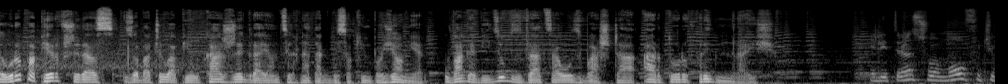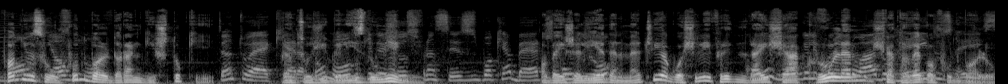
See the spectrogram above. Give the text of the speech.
Europa pierwszy raz zobaczyła piłkarzy grających na tak wysokim poziomie. Uwagę widzów zwracał zwłaszcza Arthur Friedenreich. Podniósł futbol do rangi sztuki. Francuzi byli zdumieni. Obejrzeli jeden mecz i ogłosili Friedenreicha królem światowego futbolu.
